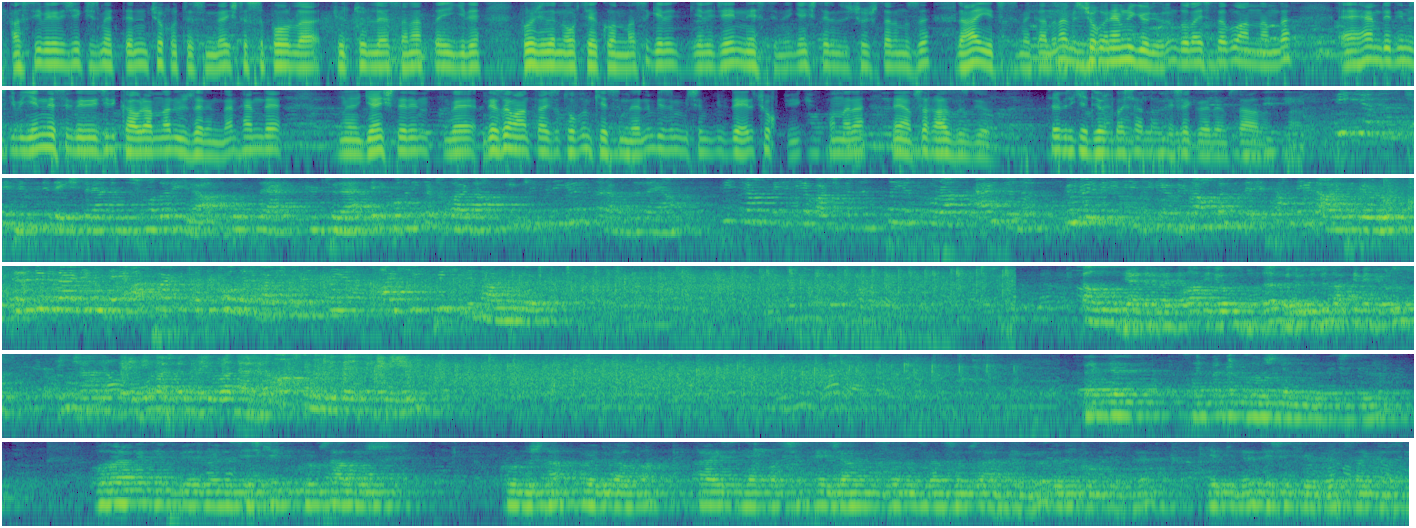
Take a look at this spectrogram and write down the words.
asli belediyecilik hizmetlerinin çok ötesinde işte sporla, kültürle, sanatla ilgili projelerin ortaya konması gele- geleceğin neslini, gençlerimizi, çocuklarımızı daha iyi yetiştirmek adına biz çok önemli görüyorum. Dolayısıyla bu anlamda e, hem dediğimiz gibi yeni nesil belediyecilik kavramları üzerinden hem de gençlerin ve dezavantajlı toplum kesimlerinin bizim için bir değeri çok büyük. Onlara ne yapsak azdır diyorum. Tebrik ediyoruz, başarılar. Teşekkür ederim. Sağ olun. Sincan'ın çevresini değiştiren çalışmalarıyla sosyal, kültürel ve ekonomik açılardan ilçesini yarınlara hazırlayan Sincan Belediye Başkanı Sayın Murat Ercan'ı Gönül Belediyeciliği ödülünü almak üzere sahneye davet ediyorum. Ve ödülü Davet ediyoruz. Kaldığımız yerlere hemen devam ediyoruz burada. Ödülümüzü takdim ediyoruz. Sincan Belediye Başkanı Sayın Murat Ercan'a alkışlarınızı lütfen esirgemeyin. Ben de Sayın Bakanımıza hoş geldiniz demek istiyorum. Buhara Medya gibi böyle seçkin kurumsal bir kuruluştan bu ödülü almak, daha yapmak için heyecanımızı, motivasyonumuzu arttırdı. Ödül komitesine, yetkililere teşekkür ediyoruz, saygılar sunuyorum.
